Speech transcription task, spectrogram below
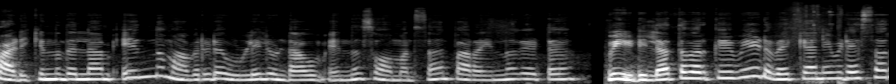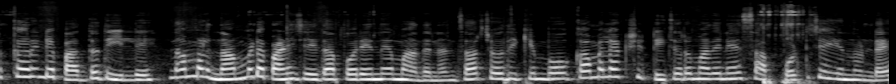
പഠിക്കുന്നതെല്ലാം എന്നും അവരുടെ ഉള്ളിലുണ്ടാവും എന്ന് സോമർ സാൻ പറയുന്നു കേട്ട്. വീടില്ലാത്തവർക്ക് വീട് വെക്കാൻ ഇവിടെ സർക്കാരിന്റെ പദ്ധതിയില്ലേ? നമ്മൾ നമ്മുടെ പണി ചെയ്താൽ പോരെന്ന് മദനൻ സാർ ചോദിക്കുമ്പോൾ കമലാക്ഷി ടീച്ചറും അതിനെ സപ്പോർട്ട് ചെയ്യുന്നുണ്ടേ.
